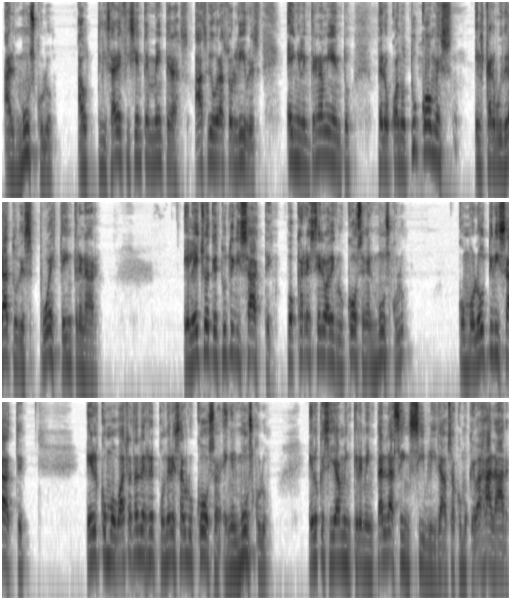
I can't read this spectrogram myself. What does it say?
al músculo a utilizar eficientemente los ácidos grasos libres en el entrenamiento, pero cuando tú comes el carbohidrato después de entrenar, el hecho de que tú utilizaste poca reserva de glucosa en el músculo, como lo utilizaste, él como va a tratar de reponer esa glucosa en el músculo, es lo que se llama incrementar la sensibilidad, o sea, como que va a jalar,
